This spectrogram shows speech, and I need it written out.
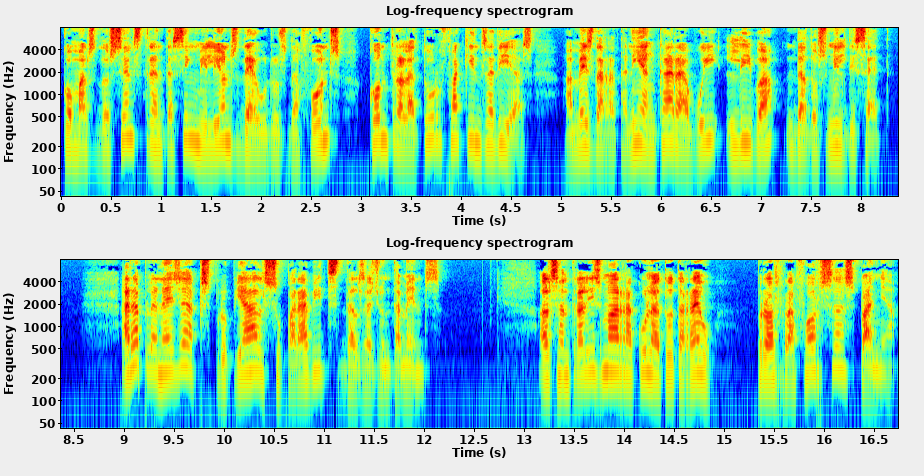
com els 235 milions d'euros de fons contra l'atur fa 15 dies, a més de retenir encara avui l'IVA de 2017. Ara planeja expropiar els superàvits dels ajuntaments. El centralisme recula a tot arreu, però es reforça a Espanya.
